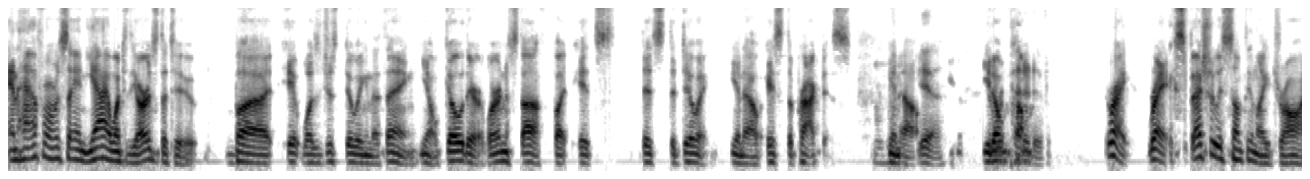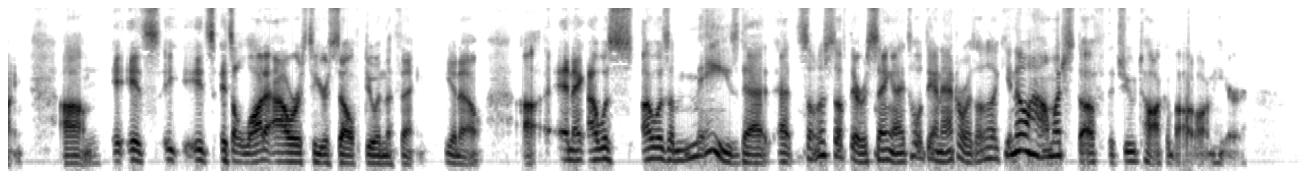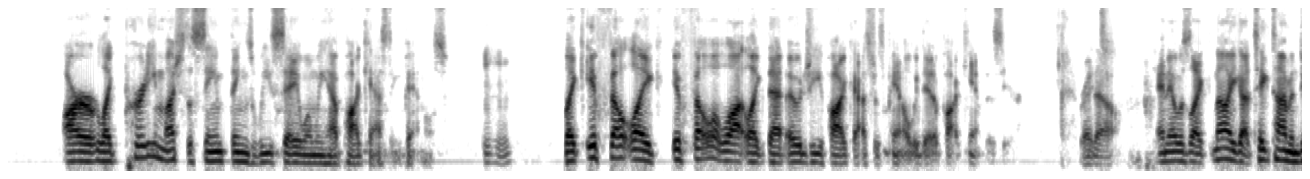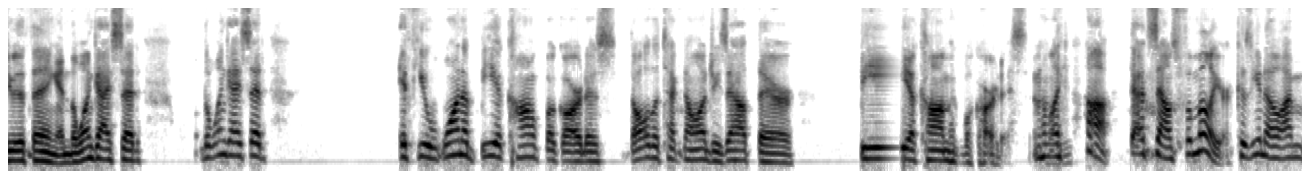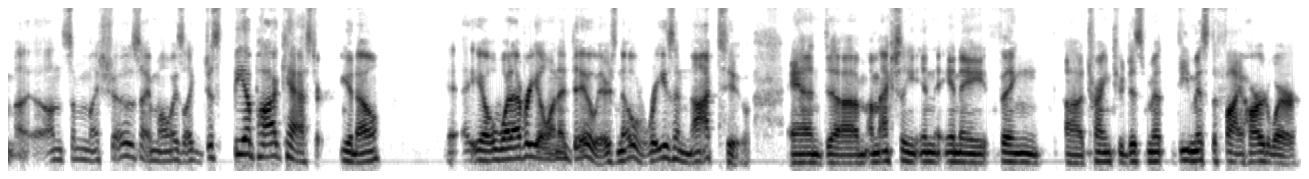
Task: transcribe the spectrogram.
and half of them were saying, "Yeah, I went to the Art Institute, but it was just doing the thing. You know, go there, learn the stuff, but it's it's the doing. You know, it's the practice. You know, yeah, you don't come repetitive. Right, right. Especially with something like drawing, um, it, it's it, it's it's a lot of hours to yourself doing the thing, you know. Uh, and I, I was I was amazed at at some of the stuff they were saying. And I told Dan afterwards, I was like, you know, how much stuff that you talk about on here are like pretty much the same things we say when we have podcasting panels. Mhm. Like it felt like it felt a lot like that OG podcasters panel we did at PodCamp this year Right. you know and it was like no you got to take time and do the thing and the one guy said the one guy said if you want to be a comic book artist all the technology's out there be a comic book artist. And i'm like huh that sounds familiar. Because you know i'm uh, on some of my shows i'm always like just be a podcaster you know? You know whatever you want to do there's no reason not to. And um, i'm actually in in a thing uh, trying to dismi- demystify hardware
